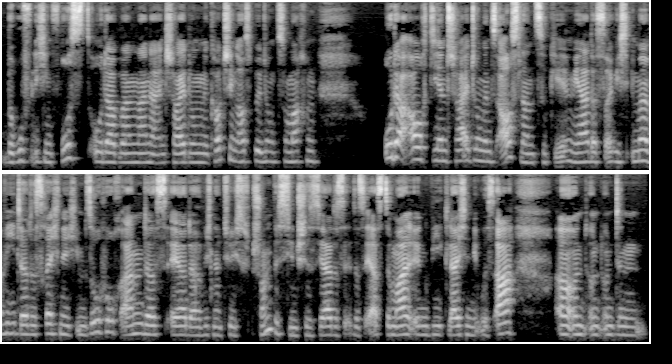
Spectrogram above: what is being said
beruflichen Frust oder bei meiner Entscheidung, eine Coaching-Ausbildung zu machen oder auch die Entscheidung, ins Ausland zu gehen. Ja, das sage ich immer wieder, das rechne ich ihm so hoch an, dass er, da habe ich natürlich schon ein bisschen Schiss, ja, das, das erste Mal irgendwie gleich in die USA äh, und, und, und dann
